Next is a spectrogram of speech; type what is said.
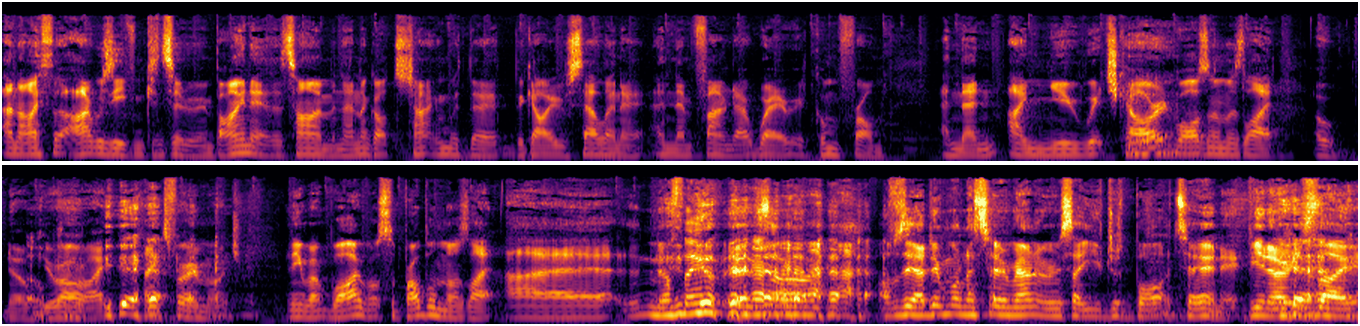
And I thought I was even considering buying it at the time, and then I got to chatting with the the guy who was selling it, and then found out where it had come from. And then I knew which car it was, and was like, "Oh no, you're all right. Yeah. Thanks very much." And he went, "Why? What's the problem?" I was like, "Uh, nothing." It's all right. Obviously, I didn't want to turn around to him and say, "You've just bought a turnip." You know, it's like,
